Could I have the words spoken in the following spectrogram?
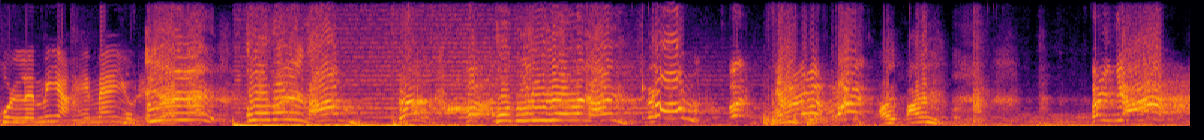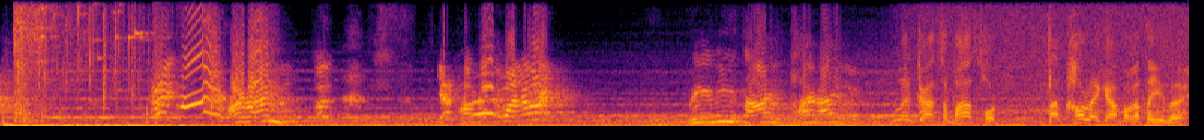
คุณเลยไม่อยากให้แม่อยู่ในเอ้ยกูไม่ได้ทำนะกูไม่รู้เรื่องอะไรไปไปเฮ้ยอย่าไปไปอย่าทำอะไรตะวันเลยนี่นี่ตายถอยไป เรื่องการสัมภาษณ์สด ตัดเข้ารายการปกติเลย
